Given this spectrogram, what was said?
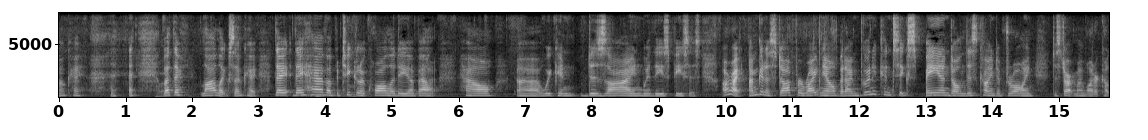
Okay. but they're lilacs, okay. They, they have a particular quality about how uh, we can design with these pieces. All right, I'm going to stop for right now, but I'm going to expand on this kind of drawing to start my watercolor.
